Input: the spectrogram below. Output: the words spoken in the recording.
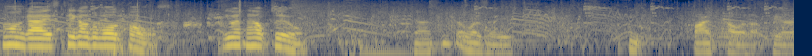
Come on, guys. Take out the log poles. You have to help too. Yeah, I think there was a five pellet up here.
